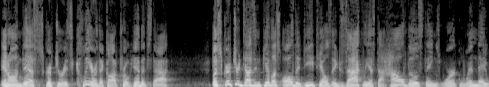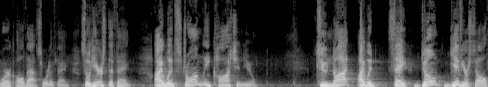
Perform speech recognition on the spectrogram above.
And on this, Scripture is clear that God prohibits that. But Scripture doesn't give us all the details exactly as to how those things work, when they work, all that sort of thing. So here's the thing I would strongly caution you to not, I would say, don't give yourself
